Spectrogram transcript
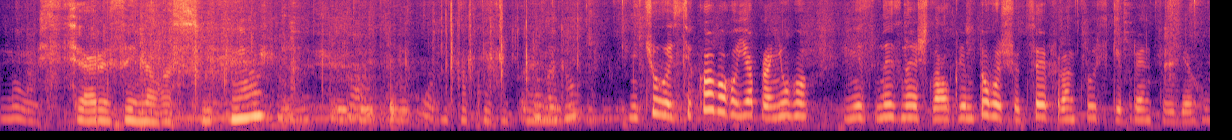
Ну, ось ця резинова сукня. Такого. Нічого цікавого я про нього не, не знайшла, окрім того, що це французький бренд одягу.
